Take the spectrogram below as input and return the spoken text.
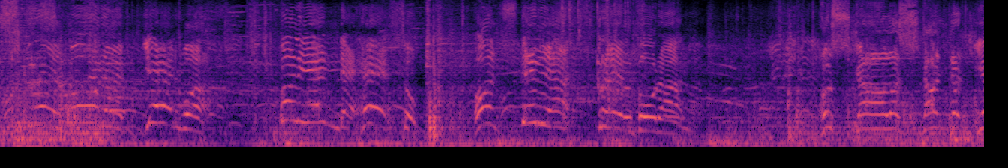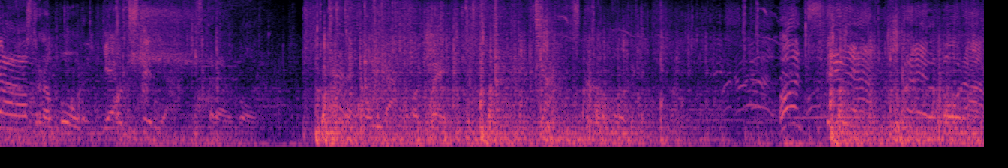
Strelmånen järva! Valiende häsu! On stirja strelmånen! Huskala standard ja! Strelmånen järva! On stirja strelmånen. Järva on väin. Ja strelmånen. On stirja strelmånen!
